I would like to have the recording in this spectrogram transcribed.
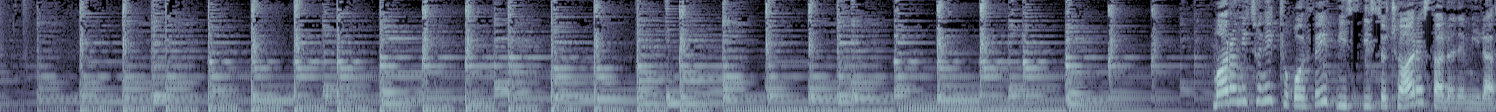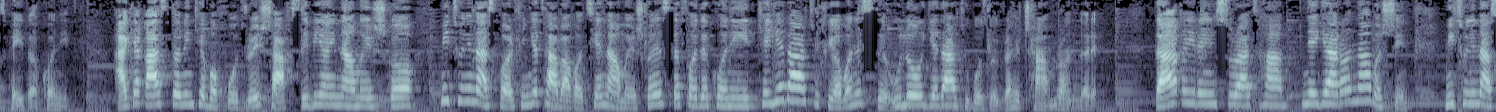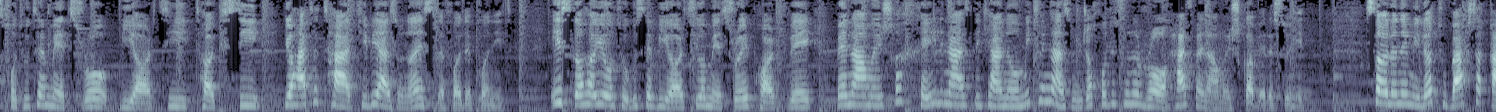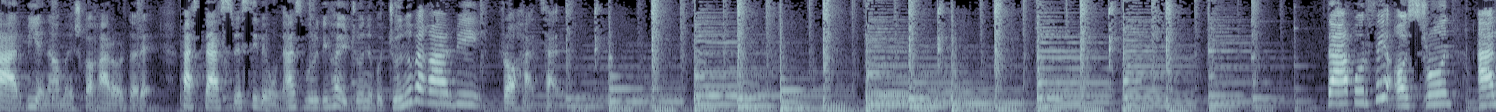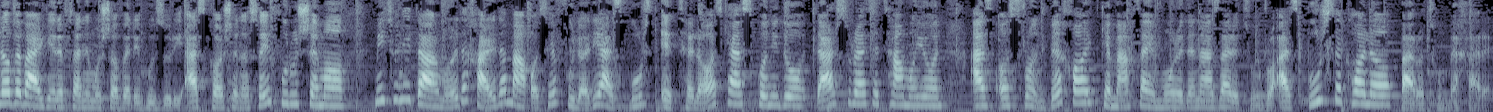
ما رو می‌تونید تو قرفه 2024 سالن میلاد پیدا کنید. اگه قصد دارین که با خودروی شخصی بیاین نمایشگاه می‌تونین از پارکینگ طبقاتی نمایشگاه استفاده کنید که یه در تو خیابان سئول و یه در تو بزرگراه چمران داره. در غیر این صورت هم نگران نباشین. می‌تونین از خطوط مترو، بیارتی، تاکسی یا حتی ترکیبی از اونا استفاده کنید. ایستگاه های اتوبوس بیارتی و مترو پارکوی به نمایشگاه خیلی نزدیکن و می‌تونید از اونجا خودتون رو راحت به نمایشگاه برسونید. سالن میلاد تو بخش غربی نمایشگاه قرار داره. پس دسترسی به اون از ورودی های جنوب و جنوب غربی راحت تره در قرفه آسترون علاوه بر گرفتن مشاوره حضوری از کارشناسای فروش ما می‌تونید در مورد خرید مقاطع فولادی از بورس اطلاعات کسب کنید و در صورت تمایل از آسترون بخواید که مقطع مورد نظرتون رو از بورس کالا براتون بخره.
